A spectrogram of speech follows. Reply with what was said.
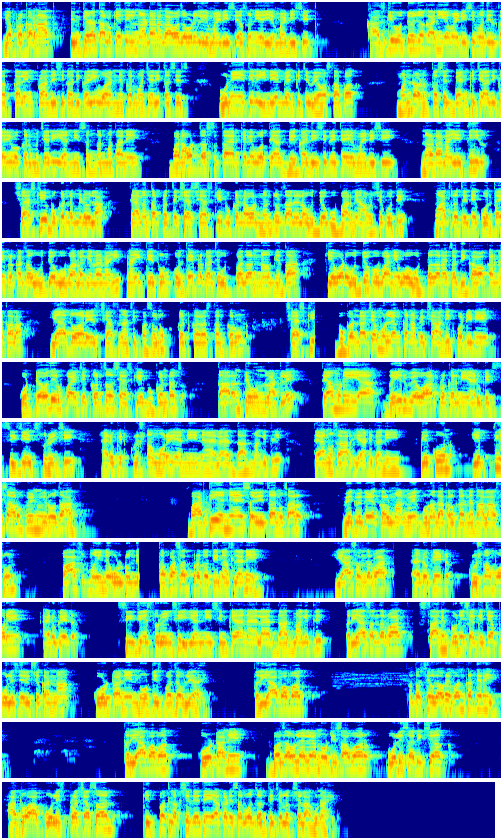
या प्रकरणात सिंदखेडा तालुक्यातील नाडाणा गावाजवळील एम आय डी सी असून या एम आय डी सीत खाजगी उद्योजक आणि एम आय डी सीमधील तत्कालीन प्रादेशिक अधिकारी व अन्य कर्मचारी तसेच पुणे येथील इंडियन बँकेचे व्यवस्थापक मंडळ तसेच बँकेचे अधिकारी व कर्मचारी यांनी संगनमताने बनावट दस्त तयार केले व त्यात बेकायदेशीररित्या M I D C Nardana येथील शासकीय भूखंड मिळवला. त्यानंतर प्रत्यक्षात शासकीय भूखंडावर मंजूर झालेला उद्योग उभारणे आवश्यक होते. मात्र तेथे कोणत्याही प्रकारचा उद्योग उभारला गेला नाही. नाही तेथून कोणत्याही प्रकारचे उत्पादन न घेता केवळ उद्योग उभारणे व उत्पादनाचा दिखावा करण्यात आला. याद्वारे शासनाची फसवणूक कटकारस्थान करून शासकीय भूखंडाच्या मूल्यांकनापेक्षा अधिक पटीने कोट्यवधी रुपयांचे कर्ज शासकीय भूखंडच तारण ठेवून लाटले. त्यामुळे या गैरव्यवहार प्रकरणी ॲडव्होकेट सी जे सुरेंशी ॲडव्होकेट कृष्णा मोरे यांनी न्यायालयात दाद मागितली. त्यानुसार या ठिकाणी एकूण एकतीस आरोपींविरोधात भारतीय न्याय संहितानुसार वेगवेगळ्या कलमान्वये गुन्हा दाखल करण्यात आला असून पाच महिने उलटून तपासात प्रगती नसल्याने या संदर्भात advocate Krishna More advocate C J Suryavanshi यांनी सिंदखेडा न्यायालयात दाद मागितली. तर या संदर्भात स्थानिक गुन्हे शाखेच्या पोलीस निरीक्षकांना कोर्टाने नोटीस बजावली आहे. तर याबाबत तो तहसील गावरे बंद करते रे. तर याबाबत कोर्टाने बजावलेल्या नोटिसावर पोलीस अधीक्षक अथवा पोलीस प्रशासन कितपत लक्ष देते याकडे सर्व जनतेचे लक्ष लागून आहे.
